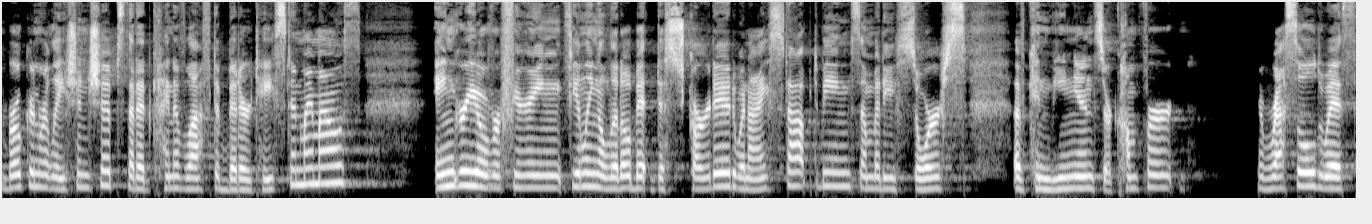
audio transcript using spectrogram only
broken relationships that had kind of left a bitter taste in my mouth, angry over fearing, feeling a little bit discarded when I stopped being somebody's source of convenience or comfort, I wrestled with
